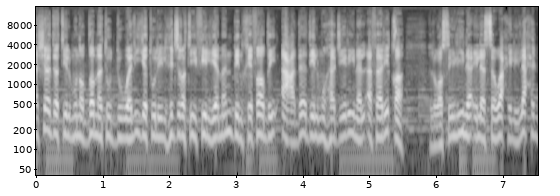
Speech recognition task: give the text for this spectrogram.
أشادت المنظمة الدولية للهجرة في اليمن بانخفاض أعداد المهاجرين الأفارقة الواصلين إلى سواحل لحج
